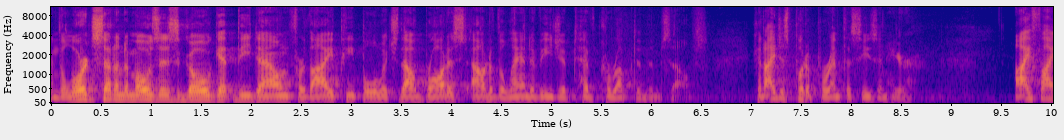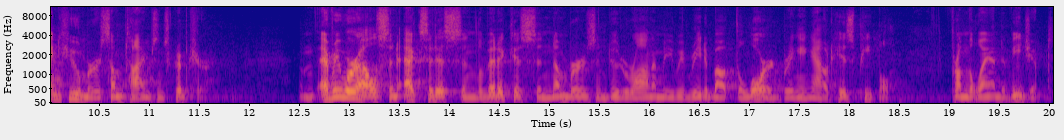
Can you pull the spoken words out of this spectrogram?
And the Lord said unto Moses, Go get thee down, for thy people which thou broughtest out of the land of Egypt have corrupted themselves. Can I just put a parenthesis in here? I find humor sometimes in Scripture. Um, everywhere else in Exodus and Leviticus and Numbers and Deuteronomy, we read about the Lord bringing out his people from the land of Egypt.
